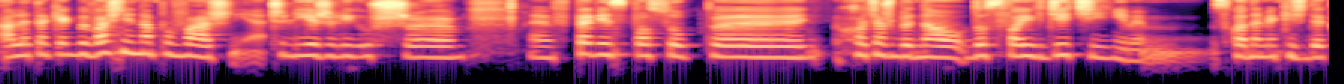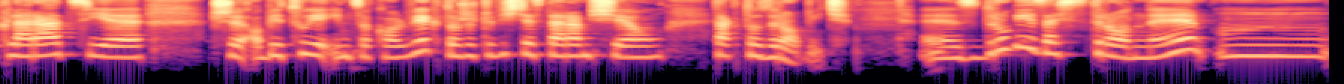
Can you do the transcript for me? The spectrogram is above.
ale tak jakby właśnie na poważnie. Czyli jeżeli już e, w pewien sposób e, chociażby no, do swoich dzieci, nie wiem, składam jakieś deklaracje, czy obiecuję im cokolwiek, to rzeczywiście staram się tak to zrobić. E, z drugiej zaś strony, mm,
